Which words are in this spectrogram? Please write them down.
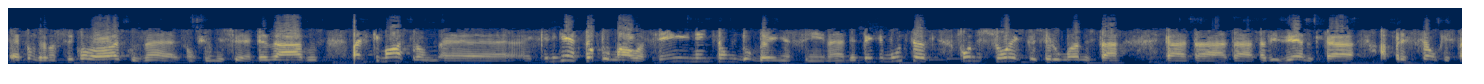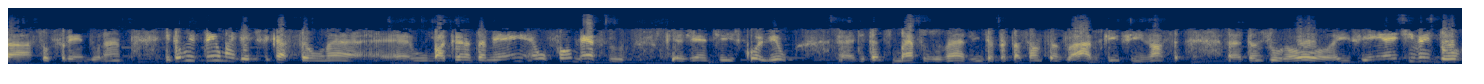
é, são dramas psicológicos, né? São filmes é, pesados, mas que mostram é, que ninguém é tão do mal assim nem tão do bem assim, né? Depende muito das condições que o ser humano está está tá, tá, tá vivendo, que tá, a pressão que está sofrendo, né? Então tem uma identificação, né? É, o bacana também é o, foi o método que a gente escolheu é, de tantos métodos né, de interpretação de translados, que enfim, nossa, é, transjurou, enfim, a gente inventou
